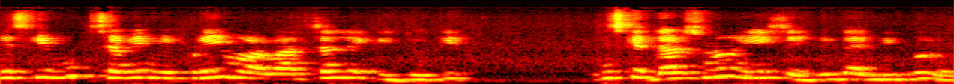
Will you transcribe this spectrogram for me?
जिसकी मुख छवि में प्रेम और वात्सल्य की ज्योति जिसके दर्शनों ही से हृदय निर्मल हो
